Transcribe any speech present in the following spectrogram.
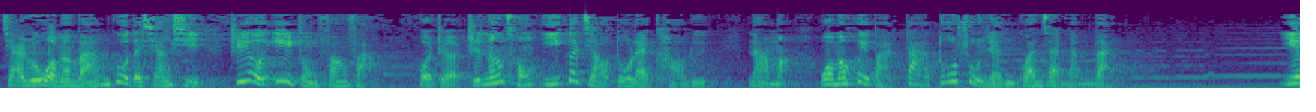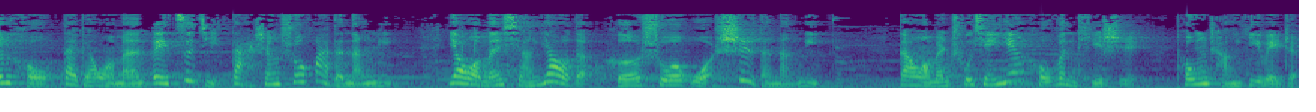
假如我们顽固的相信只有一种方法，或者只能从一个角度来考虑，那么我们会把大多数人关在门外。咽喉代表我们为自己大声说话的能力，要我们想要的和说我是的能力。当我们出现咽喉问题时，通常意味着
